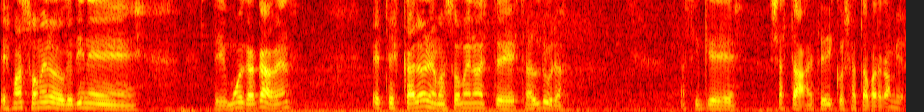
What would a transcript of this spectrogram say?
es más o menos lo que tiene de mueca acá, ¿ven? Este escalón es más o menos este, esta altura. Así que ya está, este disco ya está para cambiar.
